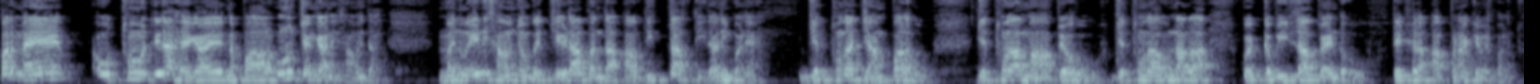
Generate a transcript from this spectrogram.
ਪਰ ਮੈਂ ਉੱਥੋਂ ਜਿਹੜਾ ਹੈਗਾ ਇਹ ਨੇਪਾਲ, ਉਹਨੂੰ ਚੰਗਾ ਨਹੀਂ ਸਮਝਦਾ। ਮੈਨੂੰ ਇਹ ਨਹੀਂ ਸਮਝ ਆਉਂਦਾ ਜਿਹੜਾ ਬੰਦਾ ਆਪਦੀ ਧਰਤੀ ਦਾ ਨਹੀਂ ਬਣਿਆ। ਜਿੱਥੋਂ ਦਾ ਜੰਮਪਲ ਹੋ ਜਿੱਥੋਂ ਦਾ ਮਾਂ ਪਿਓ ਹੋ ਜਿੱਥੋਂ ਦਾ ਉਹਨਾਂ ਦਾ ਕੋਈ ਕਬੀਲਾ ਪਿੰਡ ਹੋ ਤੇ ਫਿਰ ਆਪਣਾ ਕਿਵੇਂ ਬਣ ਜੂ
